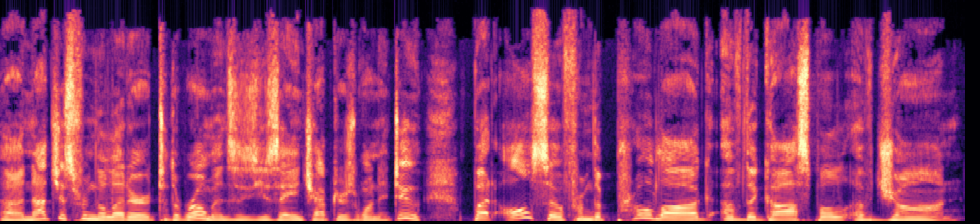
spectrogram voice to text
uh, not just from the letter to the Romans, as you say in chapters 1 and 2, but also from the prologue of the Gospel of John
